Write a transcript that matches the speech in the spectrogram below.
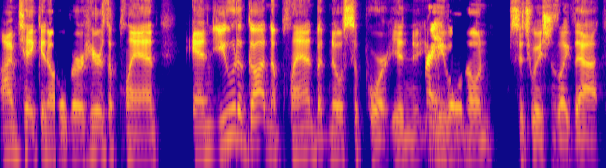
I'm taking over. Here's the plan and you would have gotten a plan but no support in right. we've all known situations like that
